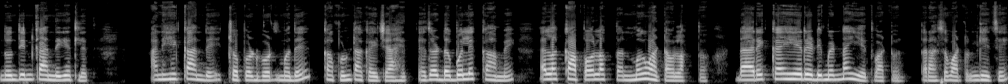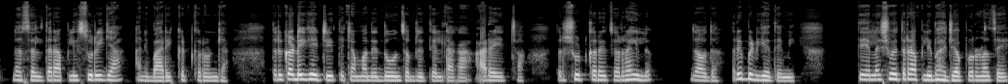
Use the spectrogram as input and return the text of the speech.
दोन तीन कांदे घेतलेत. आणि हे कांदे चॉपट बोर्डमध्ये कापून टाकायचे आहेत. याचं डबल एक काम आहे याला कापावं लागतं आणि मग वाटावं लागतं. डायरेक्ट काही हे रेडीमेड नाही आहेत वाटून. तर असं वाटून घ्यायचे. नसेल तर आपली सुरी घ्या आणि बारीक कट करून घ्या. तर कढई घ्यायची त्याच्यामध्ये दोन चमचे तेल टाका. अरे इच्छा तर शूट करायचं राहिलं. जाऊ द्या रिपीट घेते मी. तेलाशिवाय तर आपली भाज्या पूर्णच आहे.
